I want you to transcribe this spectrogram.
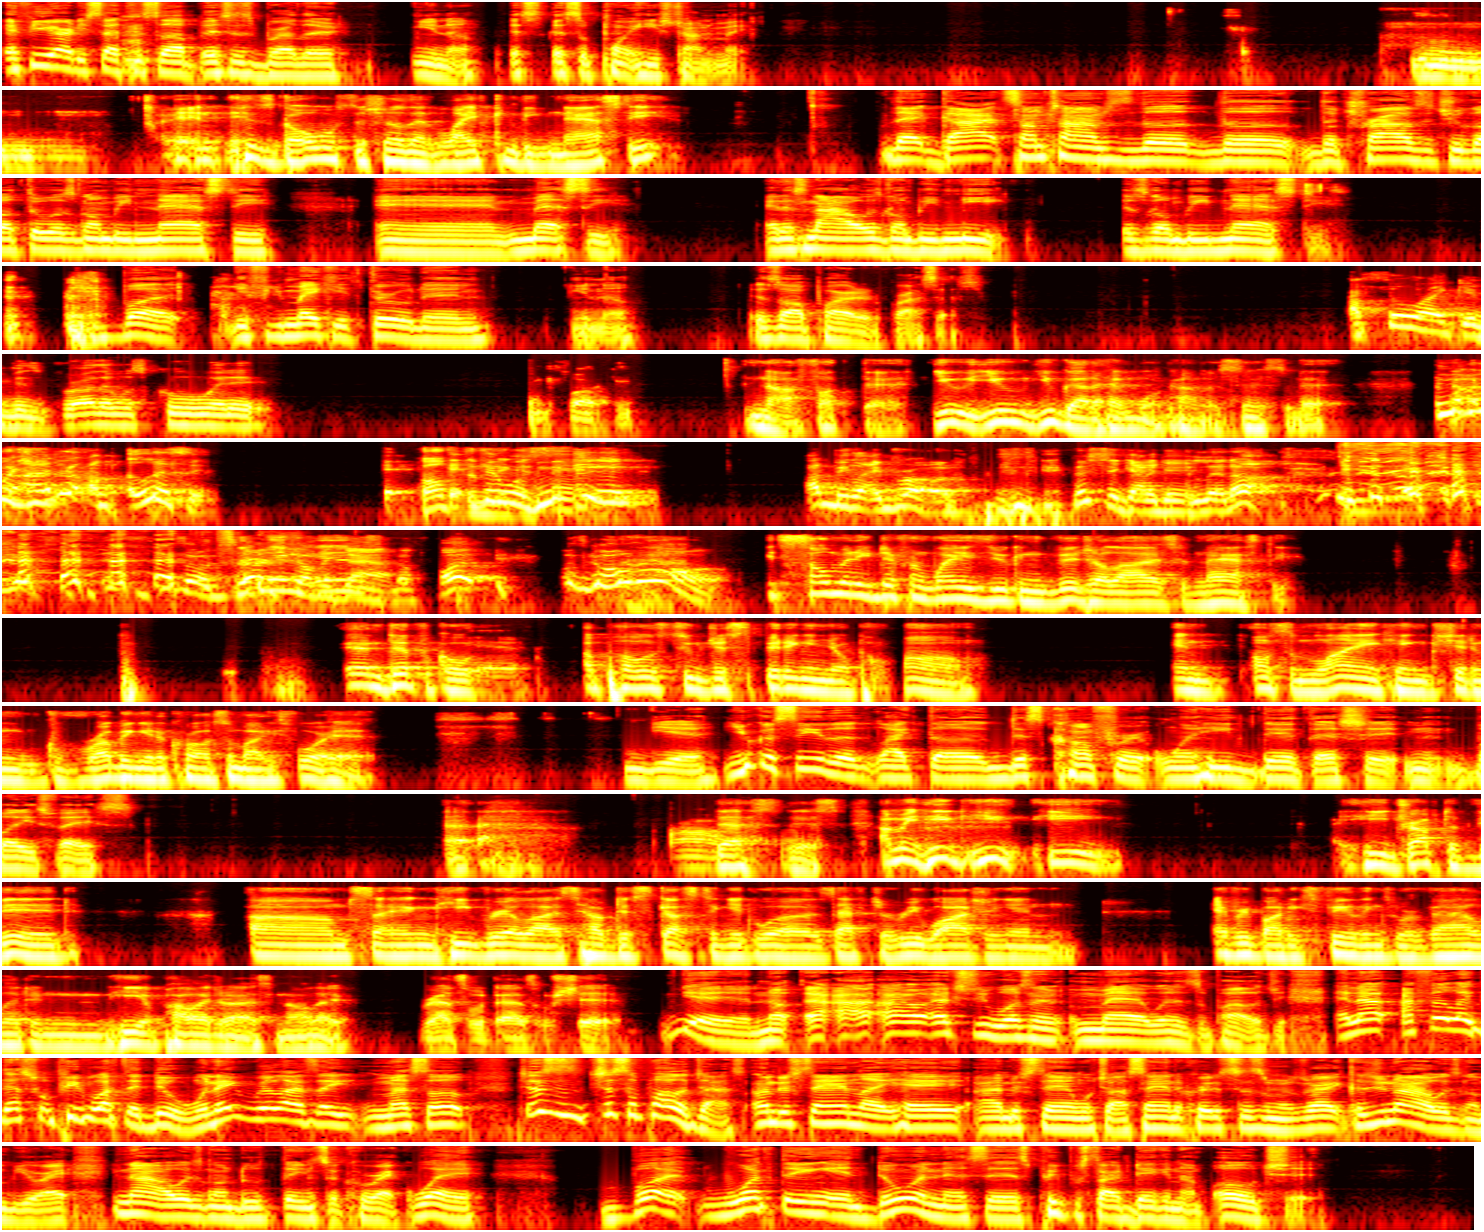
If he already set this up, it's his brother. You know, it's it's a point he's trying to make. Hmm. And his goal was to show that life can be nasty. That God sometimes the the the trials that you go through is gonna be nasty and messy, and it's not always gonna be neat. It's gonna be nasty. but if you make it through, then you know it's all part of the process. I feel like if his brother was cool with it, fuck it. Nah, fuck that. You you you gotta have more common sense to that. No, Why would I you- know- I'm- listen. If, Both if them it was me, I'd be like, bro, this shit gotta get lit up. so The coming is- down. The fuck? What's going on? It's so many different ways you can visualize nasty and difficult, Yeah. opposed to just spitting in your palm and on some Lion King shit and rubbing it across somebody's forehead. Yeah, you could see the like the discomfort when he did that shit in Buddy's face. Uh, Oh, that's this. I mean, he he he he dropped a vid um saying he realized how disgusting it was after rewatching and everybody's feelings were valid and he apologized and all that razzle dazzle shit. Yeah, no, I, I actually wasn't mad with his apology, and I, I feel like that's what people have to do when they realize they mess up. Just just apologize, understand like, hey, I understand what y'all saying. The criticism is right because you're not always gonna be right. You're not always gonna do things the correct way. But one thing in doing this is people start digging up old shit,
